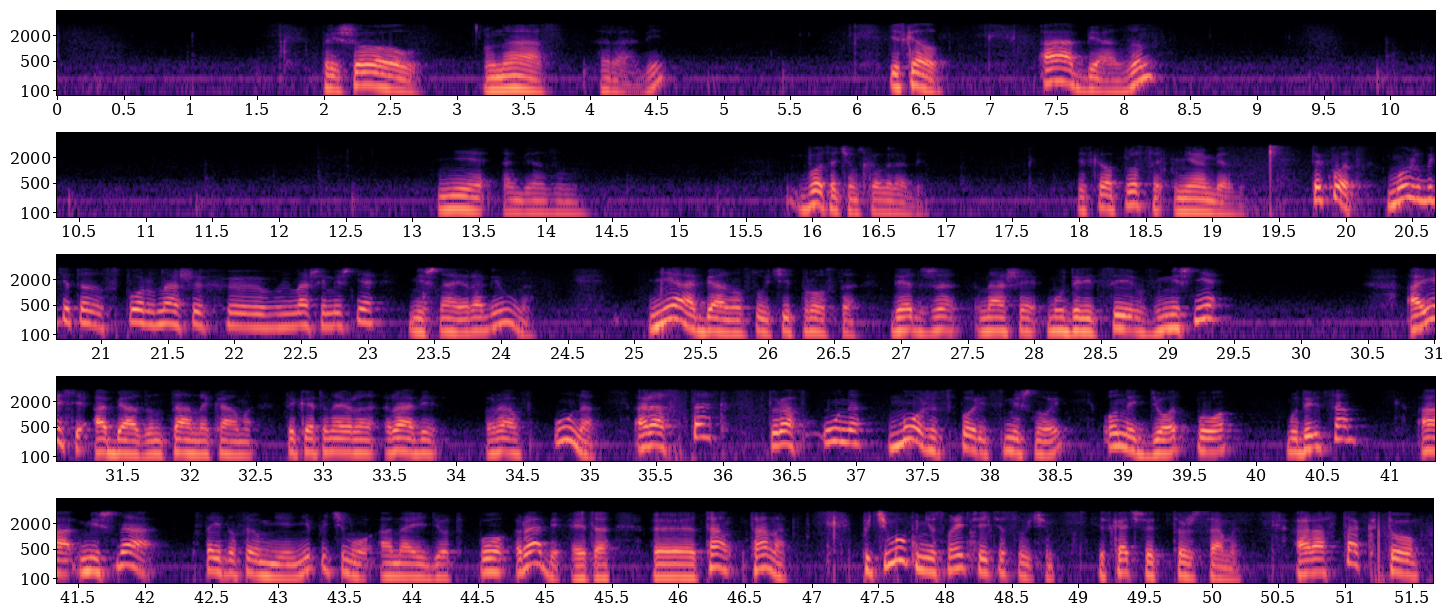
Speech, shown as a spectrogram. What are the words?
Пришел у нас Раби и сказал, обязан не обязан. Вот о чем сказал Раби. И сказал просто не обязан. Так вот, может быть, это спор в, наших, э, в нашей Мишне, Мишна и Рабиуна не обязан в случае просто, да это же наши мудрецы в Мишне. А если обязан Танакама, так это, наверное, Раби Рав Уна. А раз так, то Рав Уна может спорить с Мишной, он идет по мудрецам. А Мишна стоит на своем мнении, почему она идет по Раби, это э, тан, Тана. Почему бы не усмотреть все эти случаи и сказать, что это то же самое? А раз так, то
